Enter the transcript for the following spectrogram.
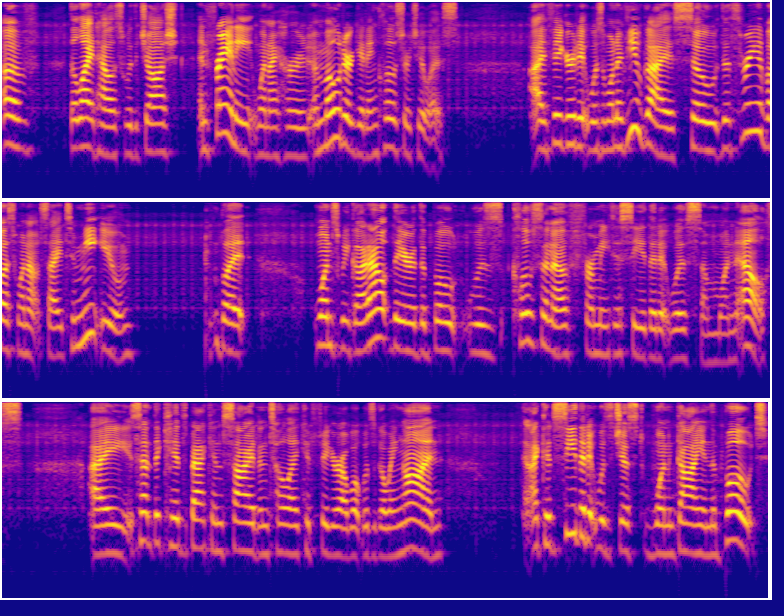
of the lighthouse with Josh and Franny when I heard a motor getting closer to us. I figured it was one of you guys, so the three of us went outside to meet you. But once we got out there, the boat was close enough for me to see that it was someone else. I sent the kids back inside until I could figure out what was going on. I could see that it was just one guy in the boat,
